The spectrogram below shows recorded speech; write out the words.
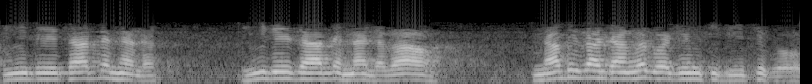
ဒီတေသာတက်၌၎င်းဒီတေသာတက်၌၎င်းနာပိကတံငတ်ွက်ခြင်းဖြစ်ပြီးဖြစ်ကို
